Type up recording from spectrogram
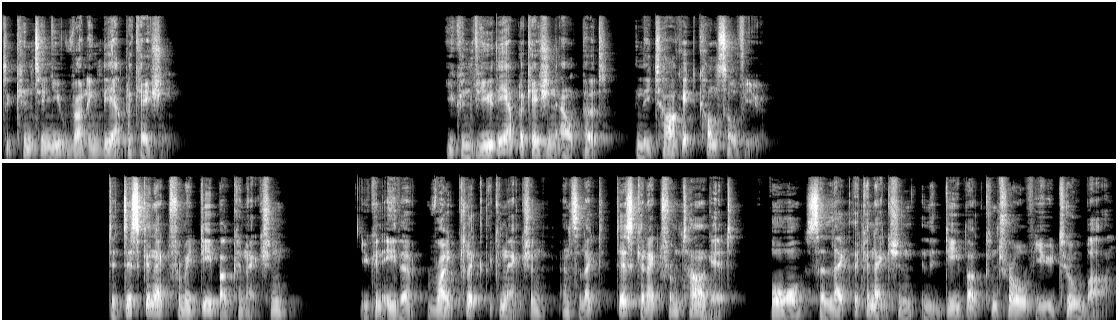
to continue running the application. You can view the application output in the Target Console view. To disconnect from a debug connection, you can either right-click the connection and select Disconnect from Target, or select the connection in the Debug Control View toolbar.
